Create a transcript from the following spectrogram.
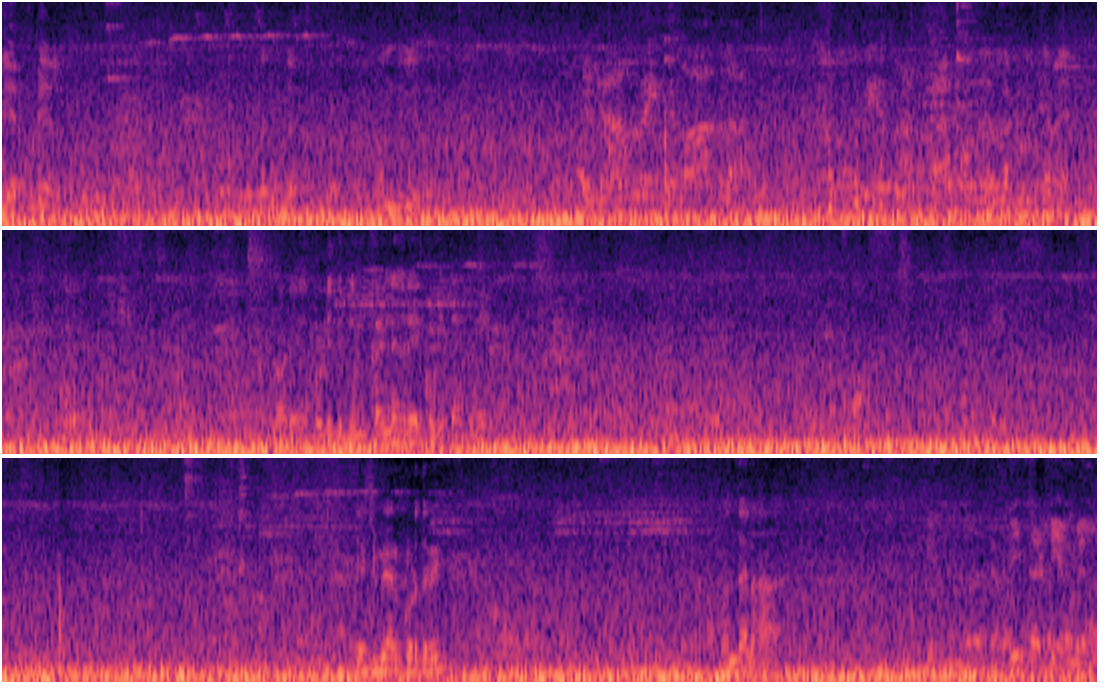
ಬಿಯರ್ ಕುಡಿಯಲ್ಲ. ಸಂತು ನಮ್ದು ಇಲ್ಲಿದೆ. ಎಲ್ಲ ಕುಡಿತಾರೆ. ನೋಡಿ ಕುಡಿದು ನಿಮ್ಮ ಕಣ್ಣಿದ್ರೆ ಕುಡಿತಾ ಇದ್ದೀನಿ. ಎಷ್ಟು ಬಿಯರ್ ಕುಡಿದ್ರಿ? ಒಂದೇನಾ? ತ್ರೀ ತರ್ಟಿ ಎಂ ಎಲ್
